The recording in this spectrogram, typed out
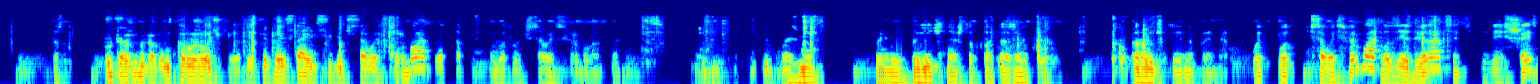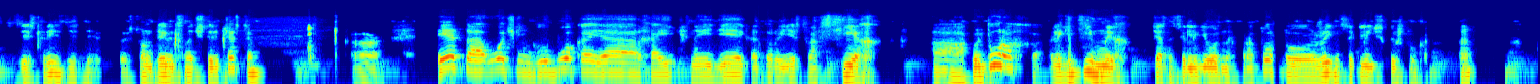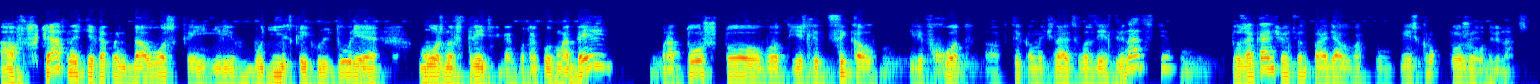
покажу на каком-то кружочке. Вот если представить себе часовой циферблат, вот, допустим, вот вот часовой циферблат, да? возьму что-нибудь приличное, чтобы показывать ручкой, например. Вот, вот часовой циферблат, вот здесь 12, здесь 6, здесь 3, здесь 9. То есть он делится на 4 части. А, это очень глубокая архаичная идея, которая есть во всех а, культурах, легитимных, в частности религиозных, про то, что жизнь циклическая штука. Да? А в частности, в какой-нибудь даосской или в буддийской культуре можно встретить как бы такую модель про то, что вот если цикл или вход в цикл начинается вот здесь 12, то заканчивается, пройдя весь круг, тоже у 12.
